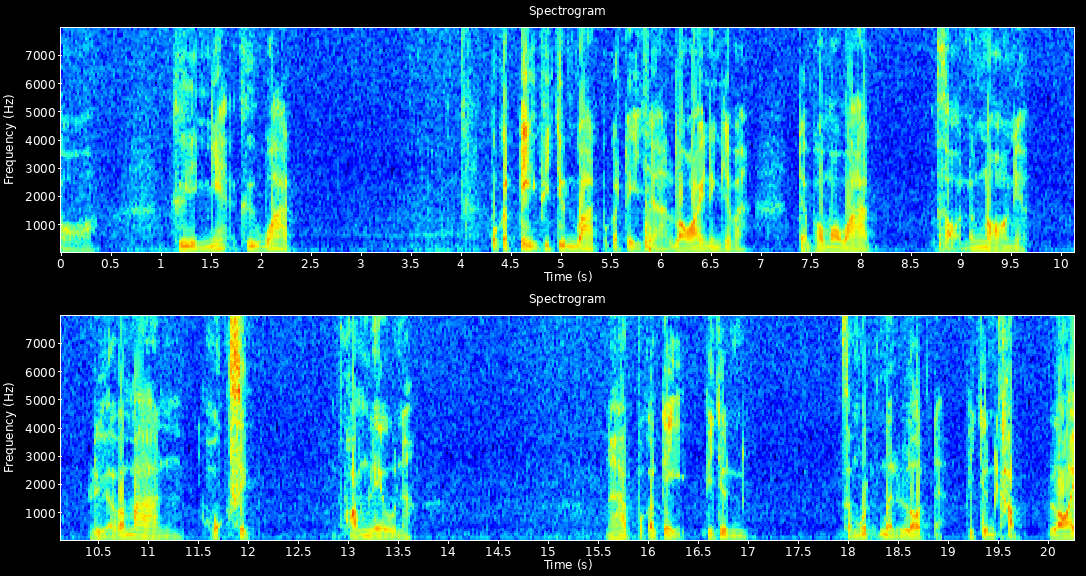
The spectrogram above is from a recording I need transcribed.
อ คืออย่างเงี้ยคือวาด ปกติพี่จุนวาดปกติใช่ไหมร้อยหนึ่งใช่ปะแต่พอมาวาดสอนน้องๆเนี่ย เหลือประมาณหกสิบความเร็วนะนะครับ ปกติพี่จุนสมมุติเหมือนรถอะพี่จุนขับร้อย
